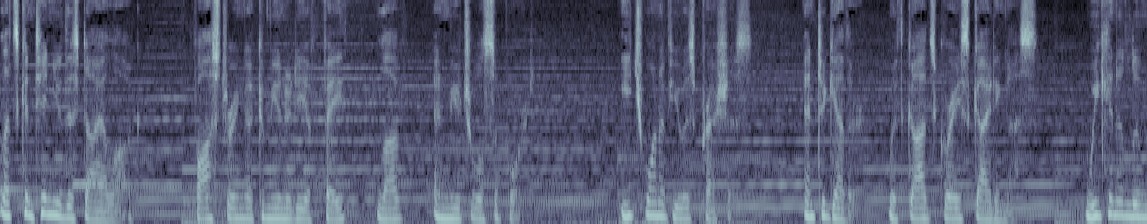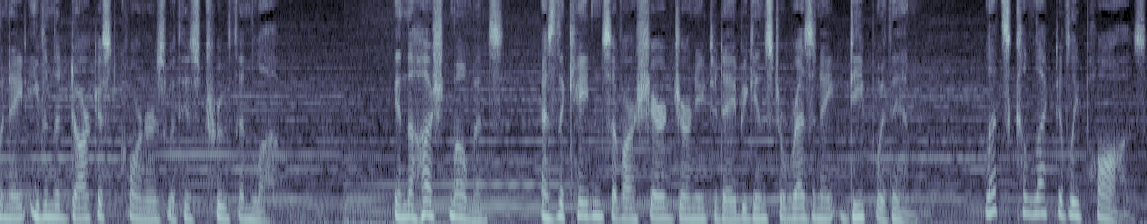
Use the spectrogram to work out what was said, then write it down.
Let's continue this dialogue, fostering a community of faith, love, and mutual support. Each one of you is precious, and together, with God's grace guiding us, we can illuminate even the darkest corners with His truth and love. In the hushed moments, as the cadence of our shared journey today begins to resonate deep within, let's collectively pause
